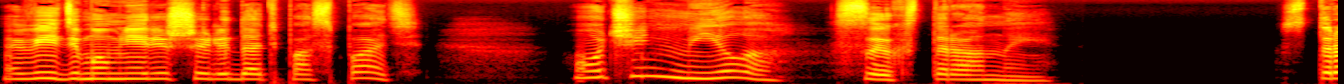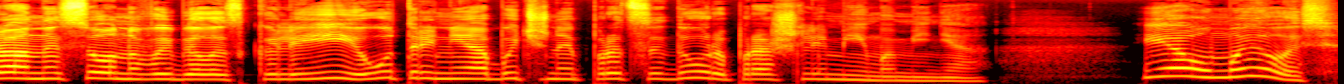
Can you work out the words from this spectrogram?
Видимо, мне решили дать поспать. Очень мило с их стороны. Странный сон выбил из колеи, и утренние обычные процедуры прошли мимо меня. Я умылась,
